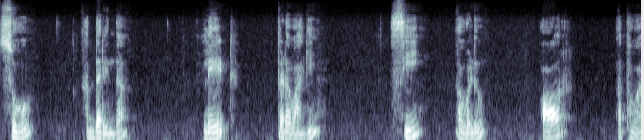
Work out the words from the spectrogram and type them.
ಸೊ ಆದ್ದರಿಂದ ಲೇಟ್ ತಡವಾಗಿ ಸಿ ಅವಳು ಆರ್ ಅಥವಾ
